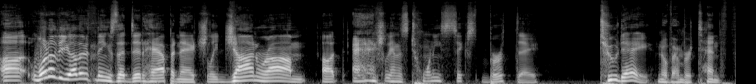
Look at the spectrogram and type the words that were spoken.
Uh, one of the other things that did happen actually, Jon Rahm, uh, actually on his 26th birthday, today, November 10th,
